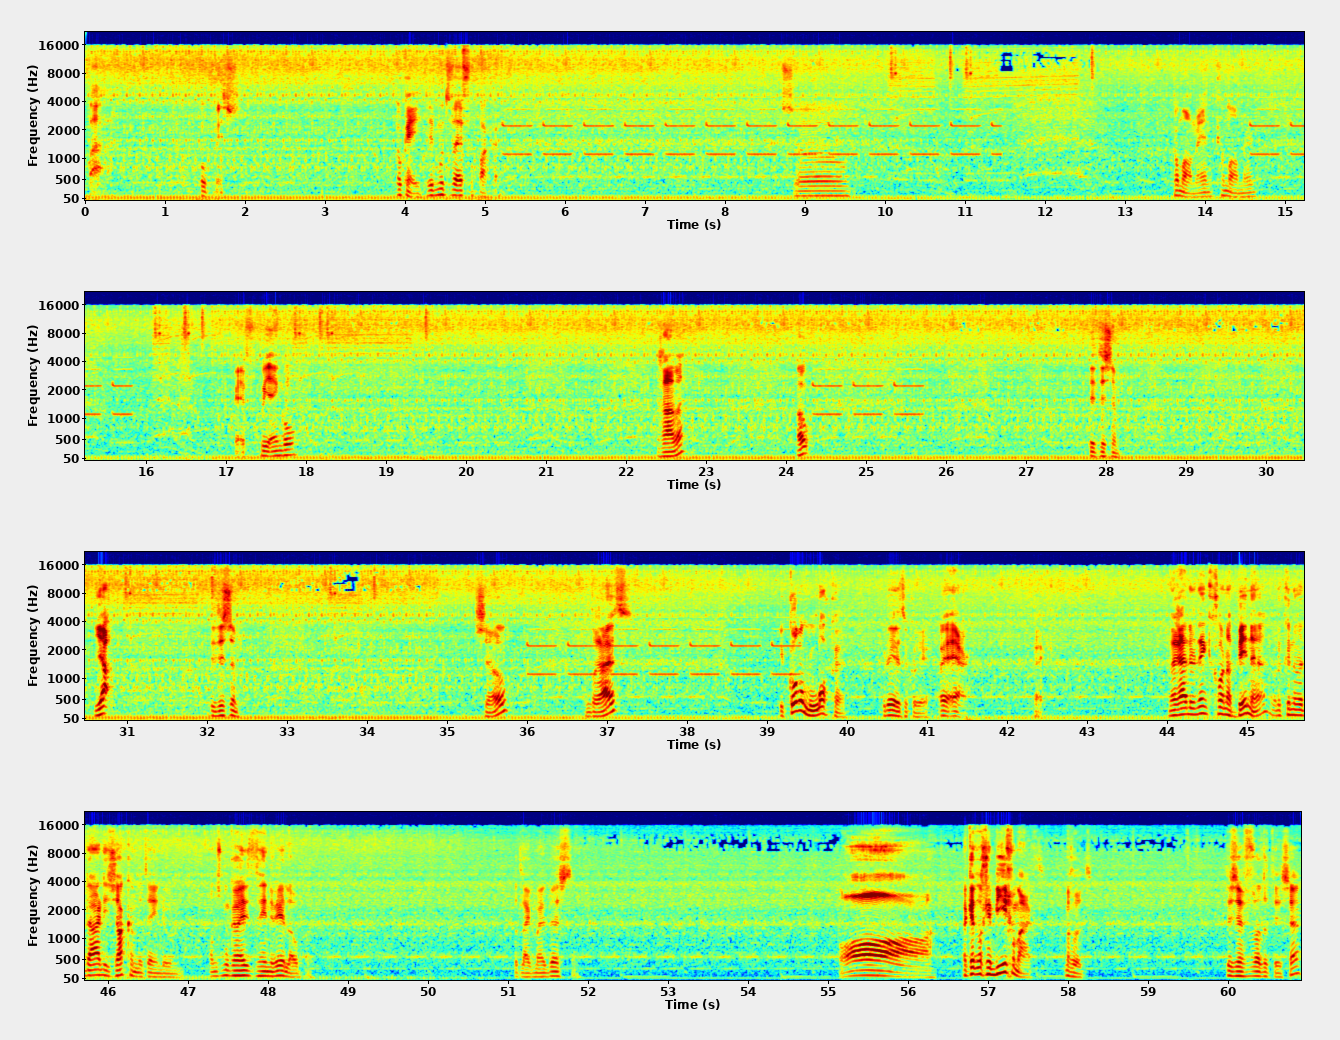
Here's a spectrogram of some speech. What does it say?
Bah. Ook mis. Oké, dit moeten we even pakken. Zo. Come on man, come on man. Okay, even een goede angle. Daar gaan we. Oh. Dit is hem. Ja. Dit is hem. Zo. Kom eruit. Je kon hem lokken. Hoe deed het ook alweer? Oh ja, R. Kijk. Dan rijden we denk ik gewoon naar binnen. Want dan kunnen we daar die zakken meteen doen. Anders moet ik tijd heen en weer lopen. Dat lijkt mij het beste. Oh. Maar ik heb nog geen bier gemaakt. Maar goed. Het is even wat het is, hè.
